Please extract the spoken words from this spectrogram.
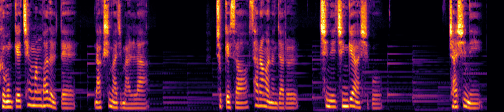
그분께 책망받을 때 낙심하지 말라. 주께서 사랑하는 자를 친히 징계하시고 자신이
